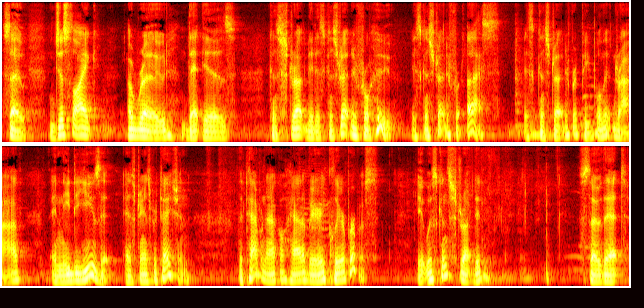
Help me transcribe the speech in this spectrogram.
So, just like a road that is constructed, is constructed for who? It's constructed for us. It's constructed for people that drive and need to use it as transportation. The tabernacle had a very clear purpose. It was constructed so that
